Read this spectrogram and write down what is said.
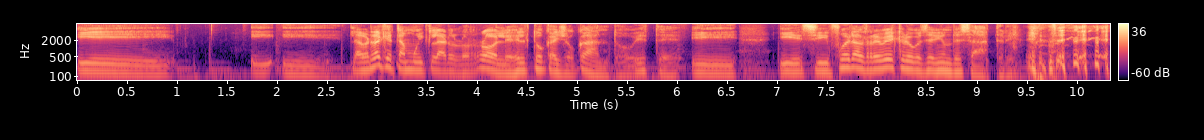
y, y, la verdad que están muy claros los roles. Él toca y yo canto, ¿viste? Y, y si fuera al revés creo que sería un desastre.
